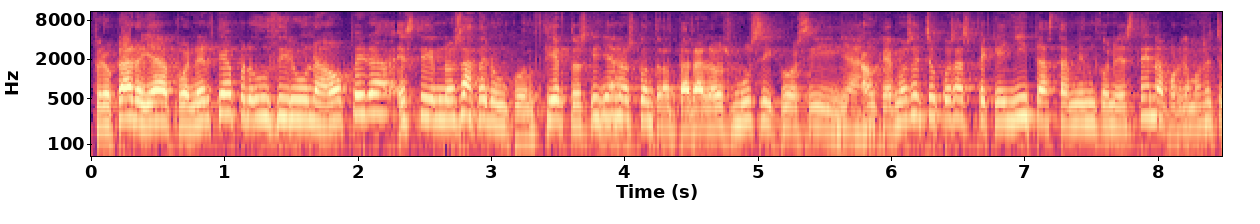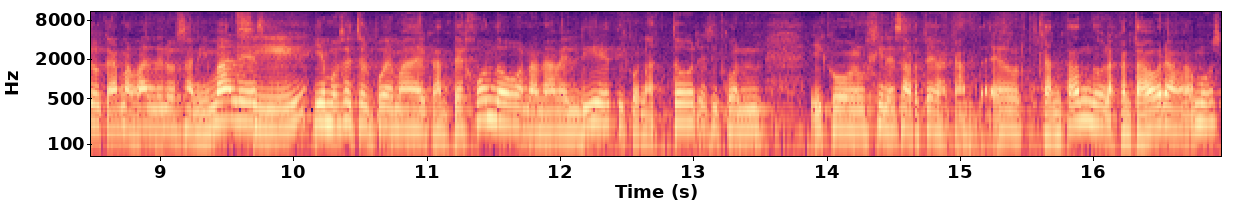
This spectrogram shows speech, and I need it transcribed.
pero claro, ya ponerte a producir una ópera es que no es hacer un concierto, es que ya, nos contratar a los músicos y aunque hemos hecho cosas pequeñitas también con escena, porque hemos hecho el Carnaval de los Animales y hemos hecho el poema de Cantejondo con Anabel Díez y con actores y con, y con Ginés Ortega cantando, la cantadora, vamos.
